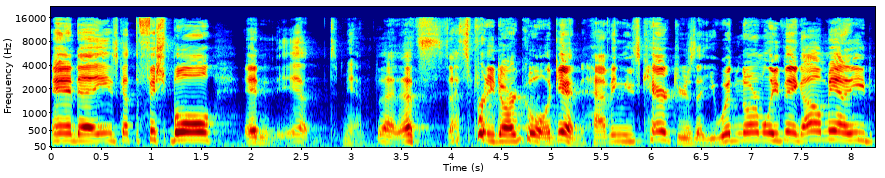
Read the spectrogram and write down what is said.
and uh, he's got the fishbowl, and yeah, man, that, that's that's pretty darn cool. Again, having these characters that you wouldn't normally think, oh man, I need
